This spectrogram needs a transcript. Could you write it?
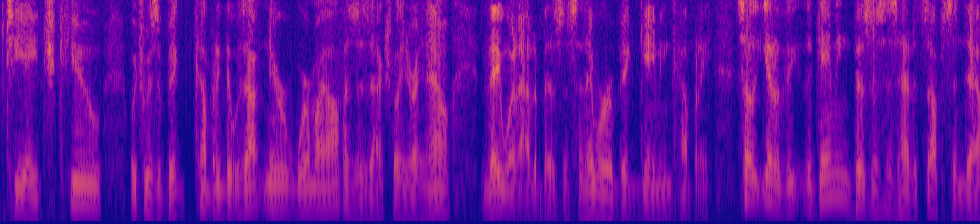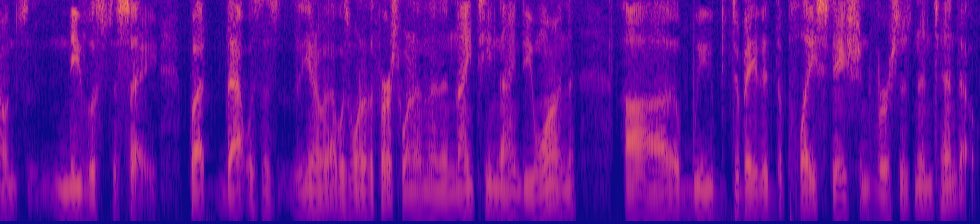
THQ, which was a big company that was out near where my office is actually right now, they went out of business and they were a big gaming company. So, you know, the, the gaming business has had its ups and downs, needless to say. But that was, the, you know, that was one of the first one. And then in 1991, uh, we debated the PlayStation versus Nintendo.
